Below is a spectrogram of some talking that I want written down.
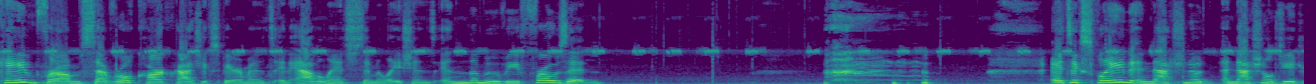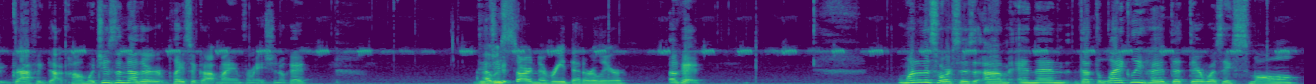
came from several car crash experiments and avalanche simulations in the movie Frozen. it's explained in national uh, nationalgeographic.com, which is another place I got my information, okay? Did I was you- starting to read that earlier. Okay. One of the sources, um, and then that the likelihood that there was a small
